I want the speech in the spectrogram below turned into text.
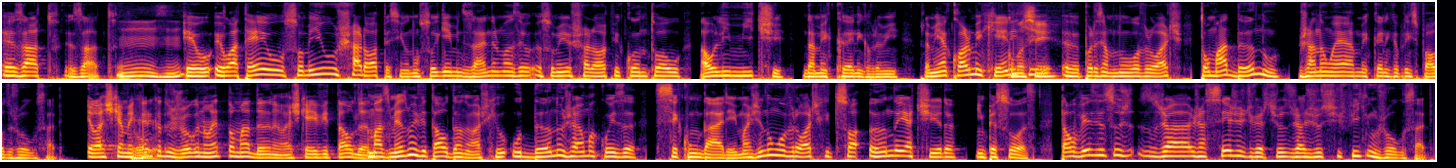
Exato, exato. Uhum. Eu, eu até eu sou meio xarope, assim, eu não sou game designer, mas eu, eu sou meio xarope quanto ao, ao limite da mecânica para mim. Para mim, a core mechanic, assim? uh, por exemplo, no Overwatch, tomar dano já não é a mecânica principal do jogo, sabe? Eu acho que a mecânica eu... do jogo não é tomar dano, eu acho que é evitar o dano. Mas mesmo evitar o dano, eu acho que o dano já é uma coisa secundária. Imagina um Overwatch que tu só anda e atira em pessoas. Talvez isso já, já seja divertido, já justifique um jogo, sabe?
